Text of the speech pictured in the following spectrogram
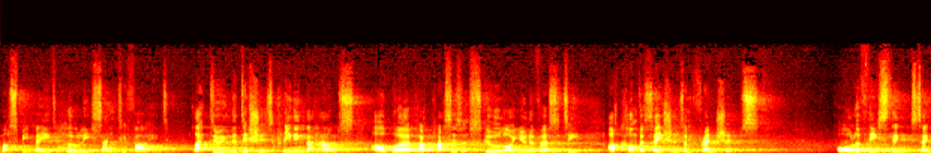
must be made holy, sanctified, like doing the dishes, cleaning the house, our work, our classes at school or university, our conversations and friendships. All of these things, St.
